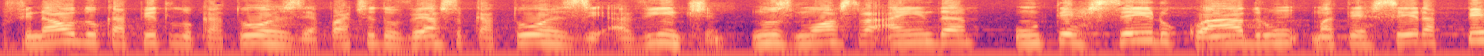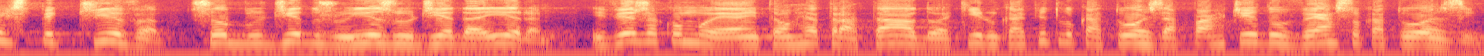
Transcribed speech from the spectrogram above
O final do capítulo 14, a partir do verso 14 a 20, nos mostra ainda um terceiro quadro, uma terceira perspectiva sobre o dia do juízo, o dia da ira. E veja como é então retratado aqui no capítulo 14, a partir do verso 14.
